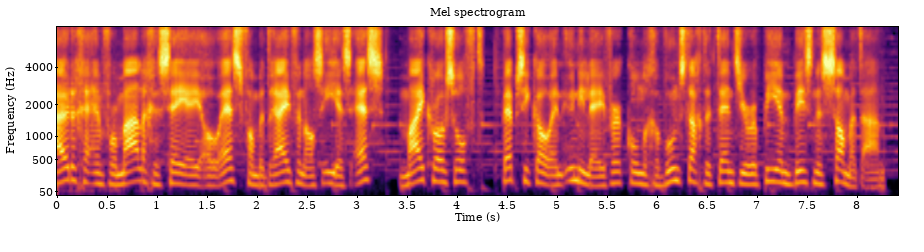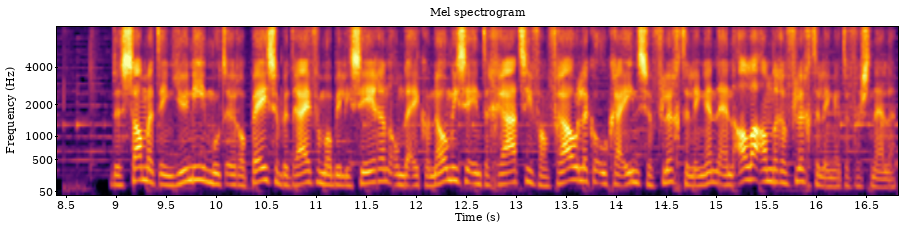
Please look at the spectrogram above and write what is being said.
Huidige en voormalige CEO's van bedrijven als ISS, Microsoft, PepsiCo en Unilever kondigen woensdag de 10th European Business Summit aan. De summit in juni moet Europese bedrijven mobiliseren om de economische integratie van vrouwelijke Oekraïense vluchtelingen en alle andere vluchtelingen te versnellen.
